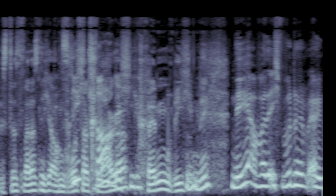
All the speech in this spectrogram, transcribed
Ist das, war das nicht auch ein Es großer Schlager? hier. Tränen riechen nicht? Nee, aber ich würde äh,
